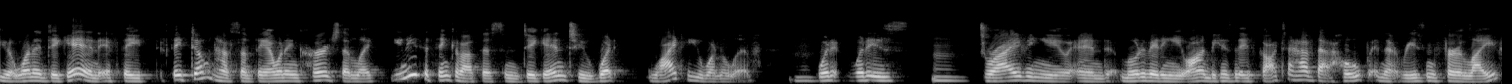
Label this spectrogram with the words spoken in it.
you know want to dig in if they if they don't have something i want to encourage them like you need to think about this and dig into what why do you want to live mm. what what is mm. driving you and motivating you on because they've got to have that hope and that reason for life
